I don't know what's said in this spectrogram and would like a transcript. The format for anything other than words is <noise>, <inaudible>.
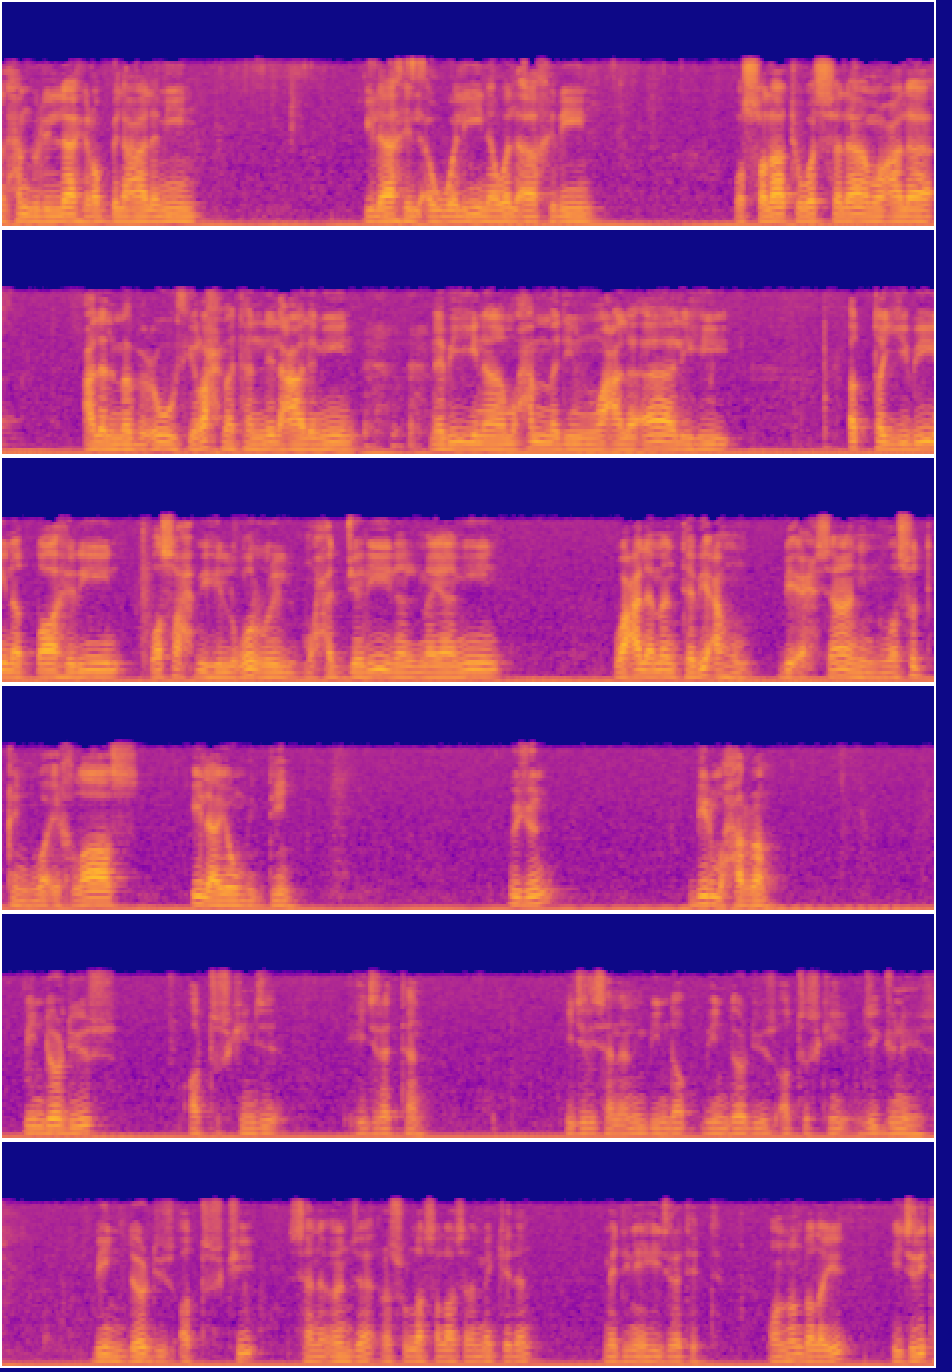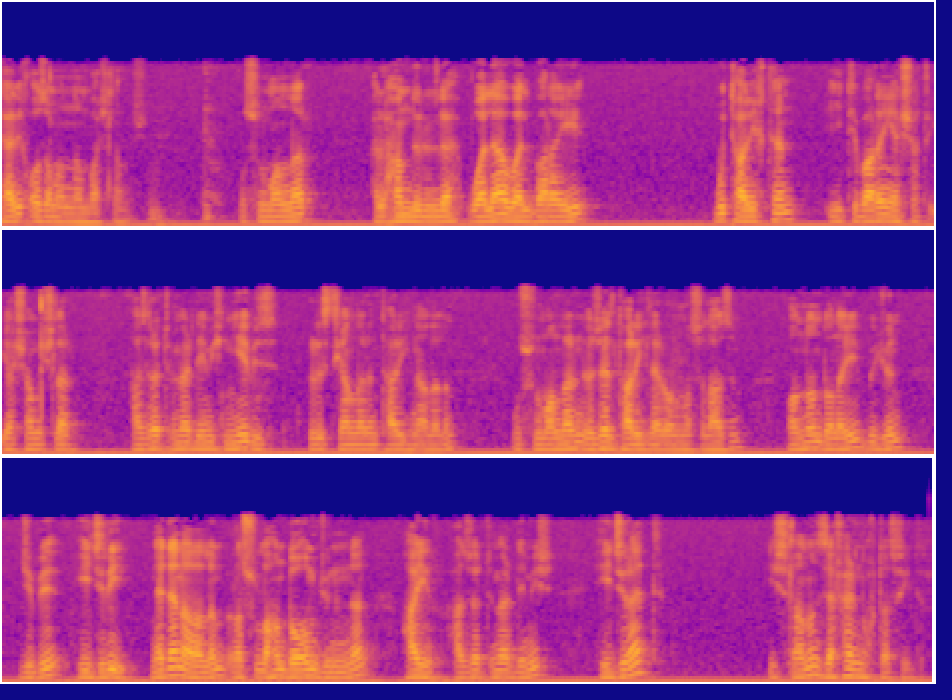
الحمد لله رب العالمين إله الأولين والآخرين والصلاة والسلام على على المبعوث رحمة للعالمين نبينا محمد وعلى آله الطيبين الطاهرين وصحبه الغر المحجلين الميامين وعلى من تبعهم بإحسان وصدق وإخلاص ila yevmiddin. Bugün 1 Muharram 1432. hicretten Hicri senenin 1432. günüyüz. 1432 sene önce Resulullah sallallahu aleyhi ve sellem Mekke'den Medine'ye hicret etti. Ondan dolayı Hicri tarih o zamandan başlamış. Müslümanlar elhamdülillah vela vel barayı bu tarihten itibaren yaşat, yaşamışlar. Hazreti Ömer demiş niye biz Hristiyanların tarihini alalım? Müslümanların özel tarihleri olması lazım. Ondan dolayı bugün gibi hicri. Neden alalım? Resulullah'ın doğum gününden. Hayır. Hazreti Ömer demiş hicret İslam'ın zefer noktasıdır.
